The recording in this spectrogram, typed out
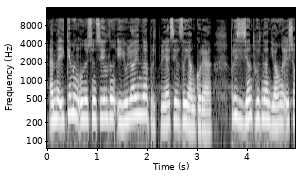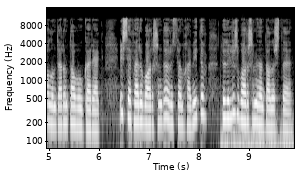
Әмма 2013 елның июль айында предприятие зыян күрә. Президент һүзнән яңа эш алымдарын табу кәрәк. Эш сәфәре барышында Рөстәм Хәмитов төзелеш барышы менән танышты.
